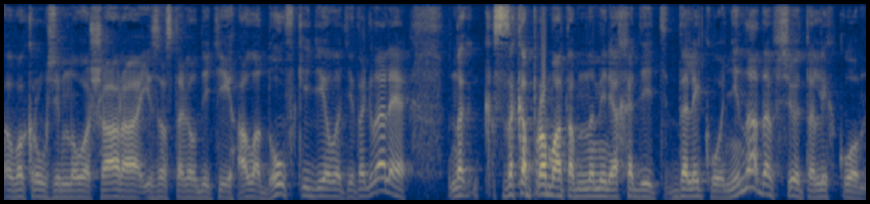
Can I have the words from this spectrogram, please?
вокруг земного шара, и заставил детей голодовки делать и так далее. На, за компроматом на меня ходить далеко не надо, все это легко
